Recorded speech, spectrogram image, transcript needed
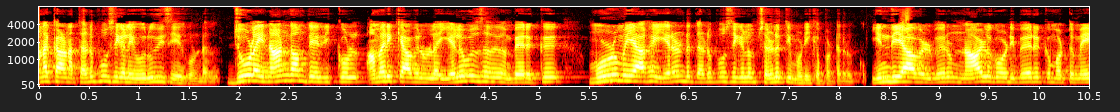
தனக்கான தடுப்பூசிகளை உறுதி செய்து கொண்டது. ஜூலை நான்காம் தேதிக்குள் அமெரிக்காவில் உள்ள எழுபது சதவீதம் பேருக்கு முழுமையாக இரண்டு தடுப்பூசிகளும் செலுத்தி முடிக்கப்பட்டிருக்கும். இந்தியாவில் வெறும் நாலு கோடி பேருக்கு மட்டுமே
